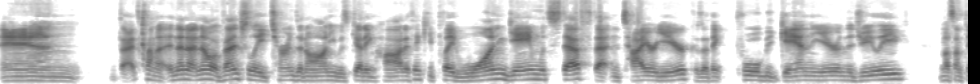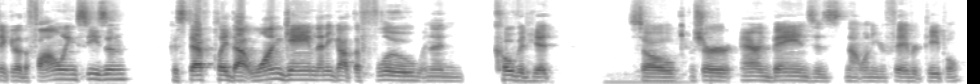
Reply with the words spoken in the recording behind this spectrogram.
And that's kind of, and then I know eventually he turned it on. He was getting hot. I think he played one game with Steph that entire year because I think Poole began the year in the G League, unless I'm thinking of the following season. Because Steph played that one game, then he got the flu, and then COVID hit. So I'm sure Aron Baynes is not one of your favorite people.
